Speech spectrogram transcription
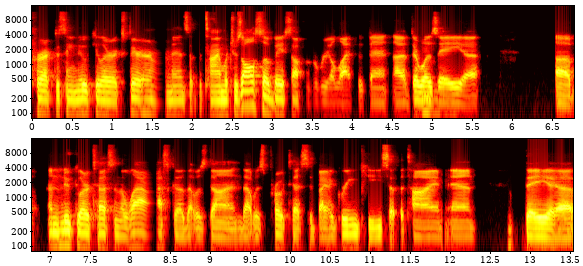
practicing nuclear experiments at the time, which was also based off of a real life event. Uh, there was mm-hmm. a uh, uh, a nuclear test in Alaska that was done that was protested by Greenpeace at the time, and they uh,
